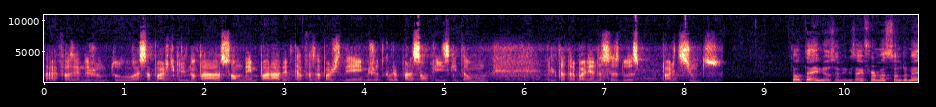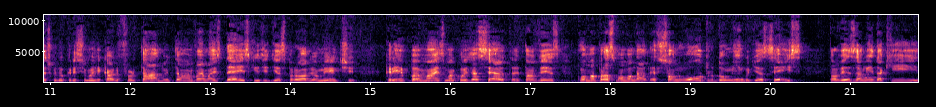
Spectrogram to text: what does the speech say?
Tá fazendo junto essa parte que ele não tá só no DM parado, ele tá fazendo a parte do DM junto com a preparação física, então ele tá trabalhando essas duas partes juntos. Então tá aí, meus amigos, a informação do médico do Cristiano Ricardo Furtado, então vai mais 10, 15 dias provavelmente. Cripa, mas uma coisa é certa, talvez, como a próxima rodada é só no outro domingo, dia 6, talvez ali daqui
